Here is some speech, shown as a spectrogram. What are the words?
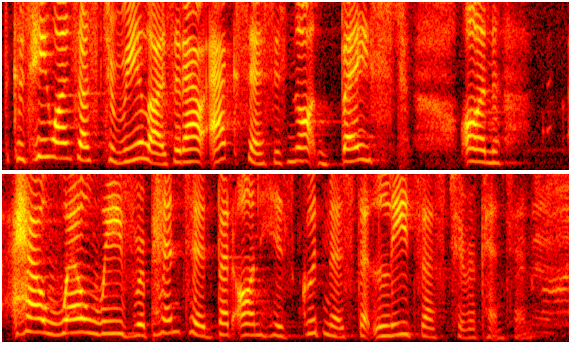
Because he wants us to realize that our access is not based on how well we've repented, but on his goodness that leads us to repentance.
